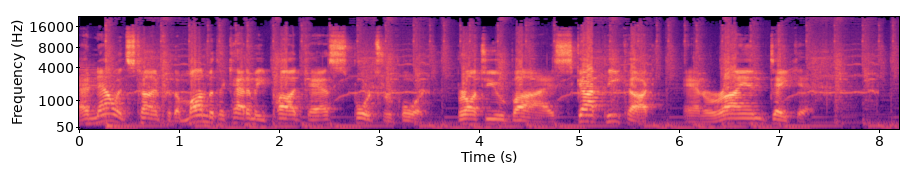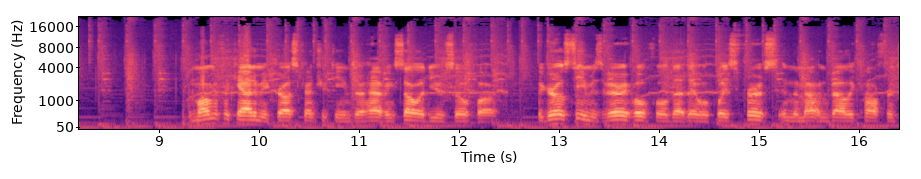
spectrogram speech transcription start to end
And now it's time for the Monmouth Academy Podcast Sports Report, brought to you by Scott Peacock and Ryan Dakin. The Monmouth Academy cross country teams are having solid years so far. The girls team is very hopeful that they will place first in the Mountain Valley Conference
